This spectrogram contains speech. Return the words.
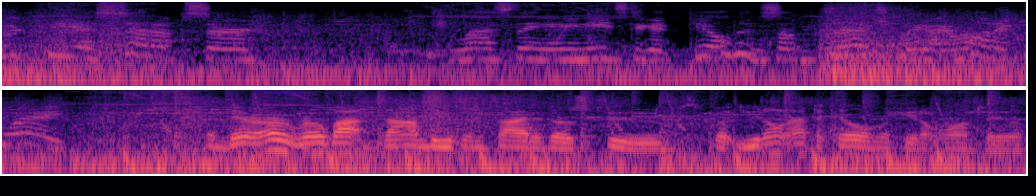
could be a setup, sir. Last thing we need is to get killed in some tragically ironic way. And there are robot zombies inside of those tubes, but you don't have to kill them if you don't want to.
